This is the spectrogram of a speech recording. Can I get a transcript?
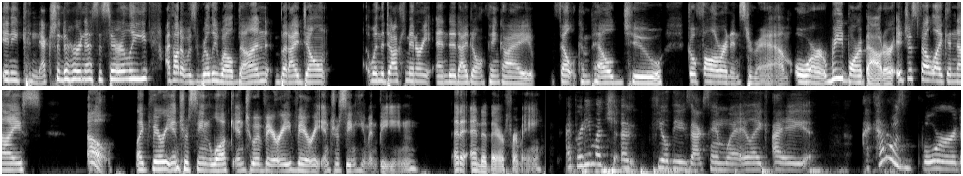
any connection to her necessarily. I thought it was really well done but i don't when the documentary ended i don't think i felt compelled to go follow her on instagram or read more about her. It just felt like a nice oh, like very interesting look into a very, very interesting human being. And it ended there for me. I pretty much uh, feel the exact same way. Like I I kind of was bored,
